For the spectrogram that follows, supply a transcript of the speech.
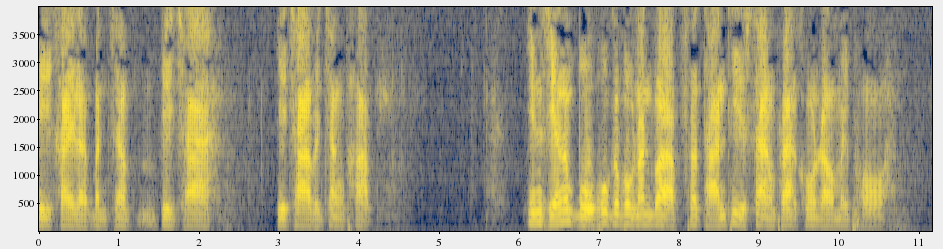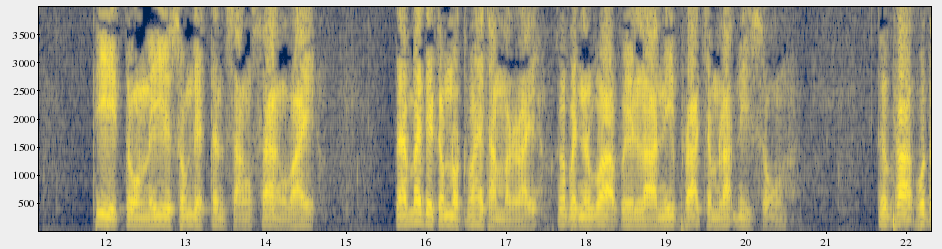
มีใครล่ะบัญชาปีชาปีชาเป็นช่างภาพ ยินเสียงหลวงปู่พูดกับพวกนั้นว่าสถานที่สร้างพระของเราไม่พอ ที่ตรงนี้สมเด็จท่านสั่งสร้างไว้ แต่ไม่ได้กำหนดว่าให้ทำอะไร ก็เป็นนั้นว่าเวลานี้พระชำระนิสงฆ์หรือพระพุทธ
